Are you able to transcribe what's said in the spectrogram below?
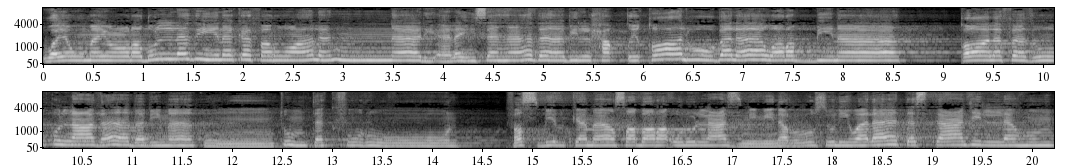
ويوم يعرض الذين كفروا على النار أليس هذا بالحق؟ قالوا بلى وربنا. قال فذوقوا العذاب بما كنتم تكفرون. فاصبر كما صبر أولو العزم من الرسل ولا تستعجل لهم.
